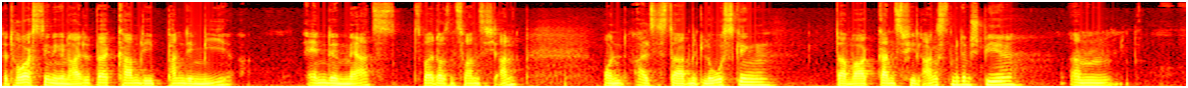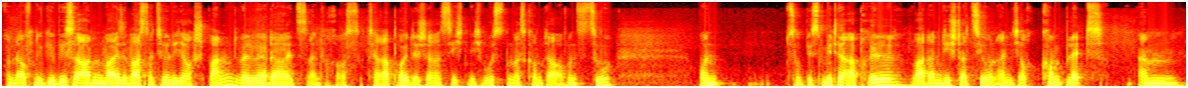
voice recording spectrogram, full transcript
der Thorax-Klinik in Heidelberg kam die Pandemie Ende März 2020 an. Und als es damit losging, da war ganz viel Angst mit dem Spiel. Ähm, und auf eine gewisse Art und Weise war es natürlich auch spannend, weil wir da jetzt einfach aus therapeutischer Sicht nicht wussten, was kommt da auf uns zu. Und so bis Mitte April war dann die Station eigentlich auch komplett ähm,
